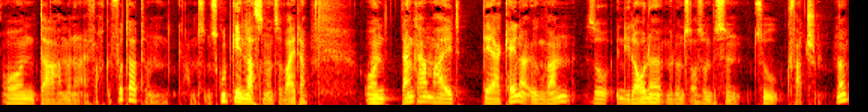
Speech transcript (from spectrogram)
Und da haben wir dann einfach gefuttert und haben es uns gut gehen lassen und so weiter. Und dann kam halt der Kellner irgendwann so in die Laune, mit uns auch so ein bisschen zu quatschen, ne?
